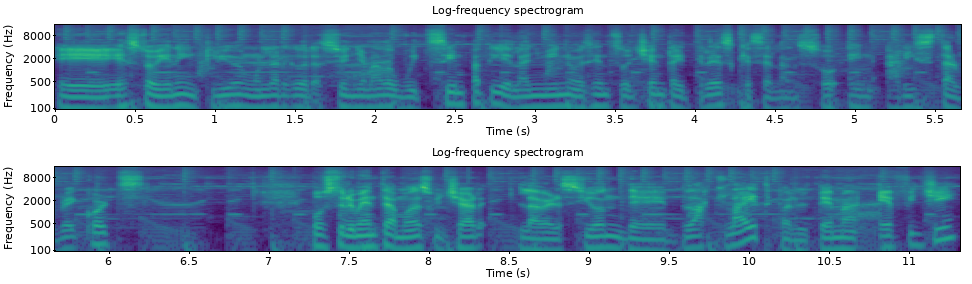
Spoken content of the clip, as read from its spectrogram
Eh, esto viene incluido en un larga duración llamado With Sympathy del año 1983 que se lanzó en Arista Records. Posteriormente vamos a escuchar la versión de Blacklight para el tema Effigy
